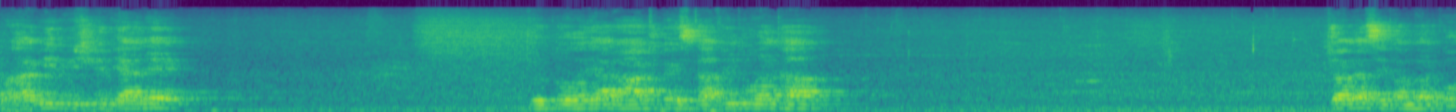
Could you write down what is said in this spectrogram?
महावीर विश्वविद्यालय जो 2008 में स्थापित हुआ था 14 सितंबर को।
